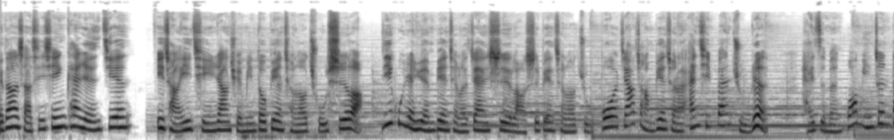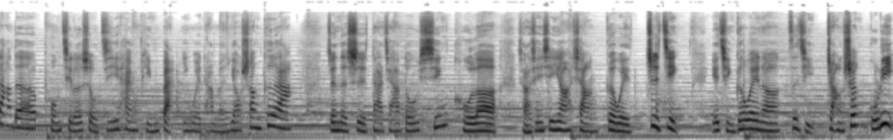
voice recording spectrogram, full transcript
回到小星星看人间，一场疫情让全民都变成了厨师了，医护人员变成了战士，老师变成了主播，家长变成了安心班主任。孩子们光明正大的捧起了手机和平板，因为他们要上课啊！真的是大家都辛苦了，小星星要向各位致敬，也请各位呢自己掌声鼓励。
